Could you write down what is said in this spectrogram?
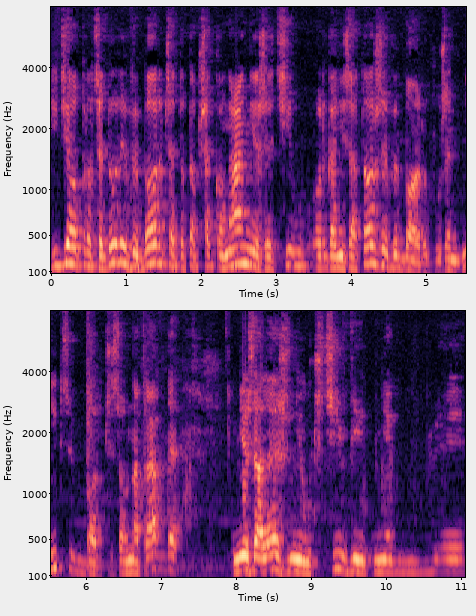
idzie o procedury wyborcze, to to przekonanie, że ci organizatorzy wyborów, urzędnicy wyborczy są naprawdę niezależni, uczciwi. Nie, y,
